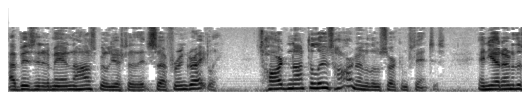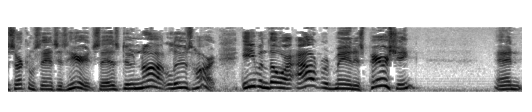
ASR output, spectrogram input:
I visited a man in the hospital yesterday that's suffering greatly. It's hard not to lose heart under those circumstances. And yet under the circumstances here it says, do not lose heart. Even though our outward man is perishing, and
